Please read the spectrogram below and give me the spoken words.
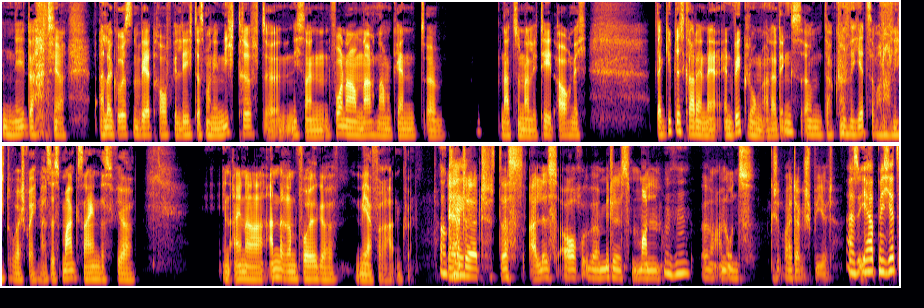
Nee, da hat er allergrößten Wert drauf gelegt, dass man ihn nicht trifft, äh, nicht seinen Vornamen, Nachnamen kennt, äh, Nationalität auch nicht. Da gibt es gerade eine Entwicklung allerdings, ähm, da können wir jetzt aber noch nicht drüber sprechen. Also es mag sein, dass wir in einer anderen Folge mehr verraten können. Okay. Er hat das alles auch über Mittelsmann mhm. äh, an uns weitergespielt. Also ihr habt mich jetzt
